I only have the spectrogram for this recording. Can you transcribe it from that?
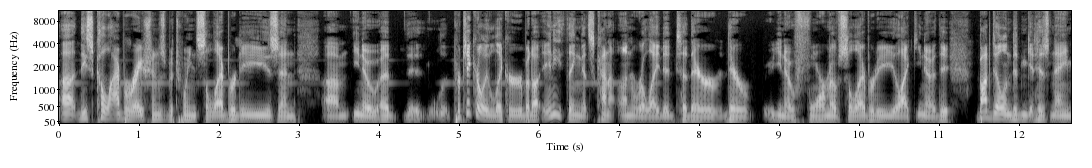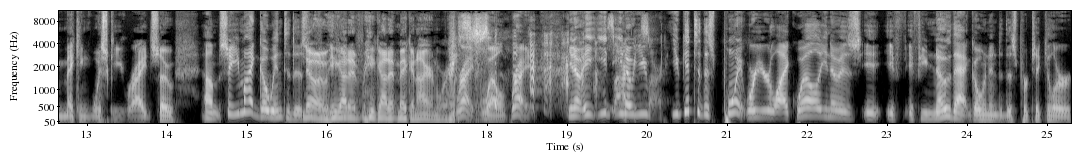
uh, these collaborations between celebrities and um, you know, uh, particularly liquor, but uh, anything that's kind of unrelated to their their you know form of celebrity. Like you know, the Bob Dylan didn't get his name making whiskey, right? So, um, so you might go into this. No, if, he got it. He got it making ironworks. Right. Well, right. You know, you, sorry, you know, you sorry. you get to this point where you're like, well, you know, is if if you know that going into this particular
